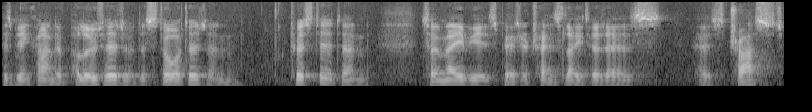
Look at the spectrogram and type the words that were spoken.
has been kind of polluted or distorted and twisted, and so maybe it's better translated as as trust.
